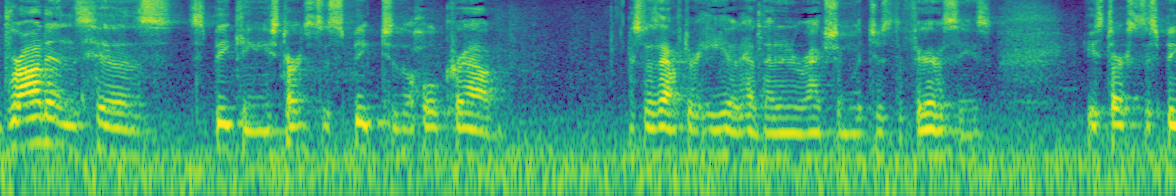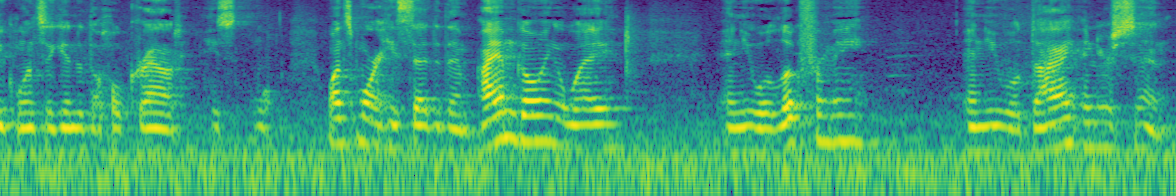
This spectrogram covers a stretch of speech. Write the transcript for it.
broadens his speaking. He starts to speak to the whole crowd. This was after he had had that interaction with just the Pharisees. He starts to speak once again to the whole crowd. He's, once more, he said to them, I am going away, and you will look for me, and you will die in your sin.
